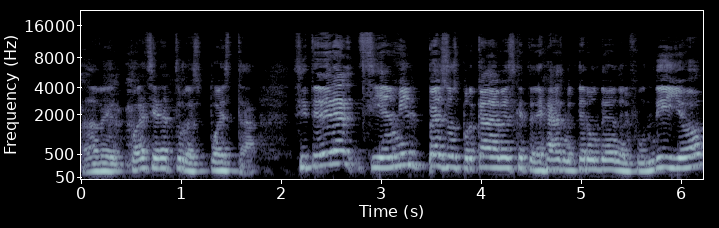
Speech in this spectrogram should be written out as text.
A ver, ¿cuál sería tu respuesta? Si te dieran 100 mil pesos por cada vez que te dejaras meter un dedo en el fundillo,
